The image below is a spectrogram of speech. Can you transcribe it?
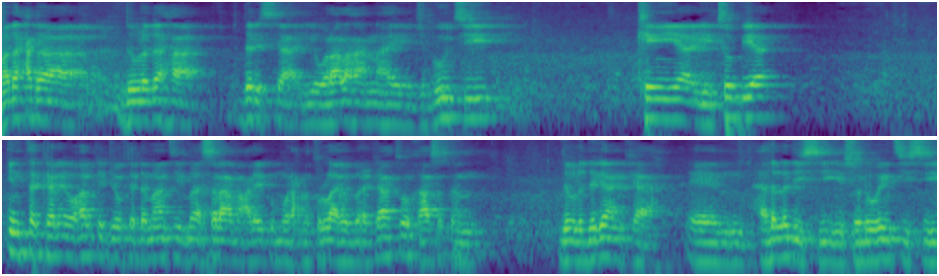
Madaxda dowladaha dariska iyo walaalahaan nahay jabuuti kenya iyo etoobiya inta kale oo halka joogta dhammaantiinba assalaamu calaykum waraxmatullaahi wabarakaatu khaasatan dowla degaanka hadalladiisii iyo soo dhaweyntiisii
